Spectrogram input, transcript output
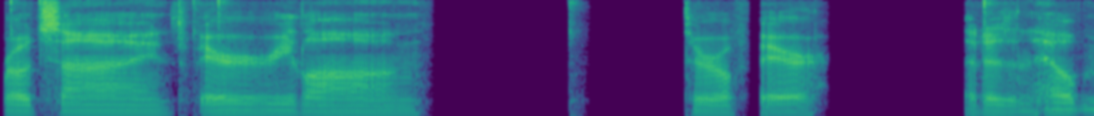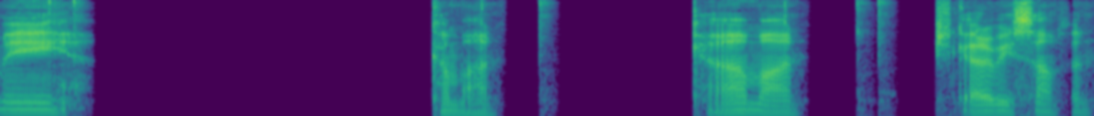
road signs, very long thoroughfare. That doesn't help me. Come on. Come on. There's got to be something.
